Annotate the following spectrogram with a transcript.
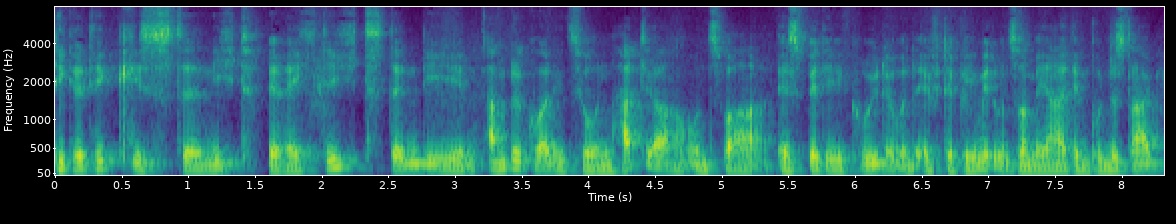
Die Kritik ist äh, nicht berechtigt, denn die Ampelkoalition hat ja, und zwar SPD, Grüne und FDP mit unserer Mehrheit im Bundestag,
